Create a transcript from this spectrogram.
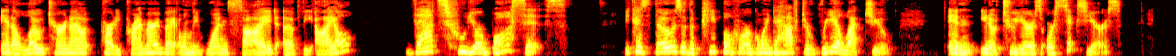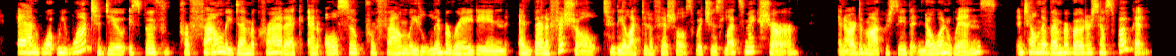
in a low turnout party primary by only one side of the aisle, that's who your boss is because those are the people who are going to have to reelect you in, you know, two years or six years. And what we want to do is both profoundly democratic and also profoundly liberating and beneficial to the elected officials, which is let's make sure in our democracy that no one wins until November voters have spoken.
